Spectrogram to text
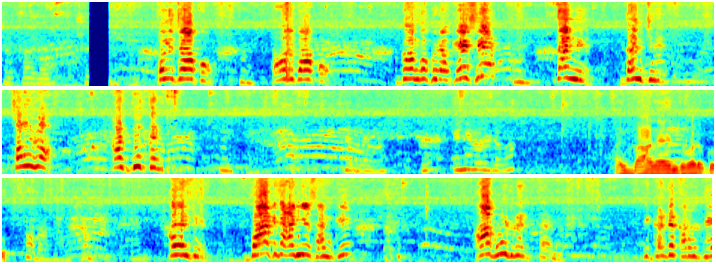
చెప్పారు తొలి చాకు తమలపాకు గంగకురాకు వేసి దాన్ని దంచి సౌండ్లో అది గుర్తండి ఎన్ని రోజులవా అది బాగా వరకు. అదంటే బాగా ఆంజేసానికి ఆకుముడి పెడతాను. ఈ గడ్డ కరిగితే?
